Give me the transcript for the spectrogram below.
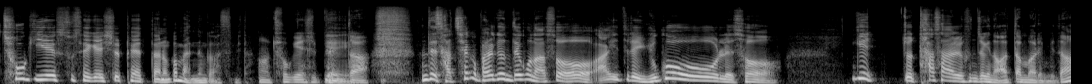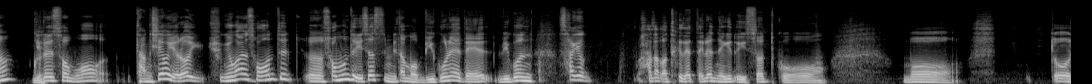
초기에 수색에 실패했다는 건 맞는 것 같습니다. 어, 초기에 실패했다. 근데 사체가 발견되고 나서 아이들의 유골에서 이게 저 타살 흔적이 나왔단 말입니다. 예. 그래서 뭐 당시에 여러 흉흉한 소문들 어, 소문들이 있었습니다. 뭐 미군에 대해 미군 사격 하다가 어떻게 됐다 이런 얘기도 있었고 뭐. 또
